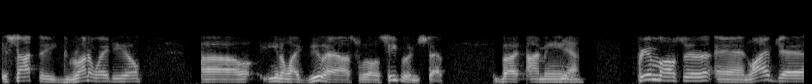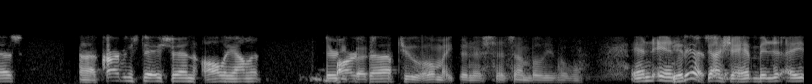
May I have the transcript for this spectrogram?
it's not the runaway deal, uh, you know, like View House with all the seafood and stuff. But I mean, Yeah. pre-mimosa and live jazz, uh, carving station, all the omelet, Thirty bar bucks stuff. too. Oh my goodness, that's unbelievable. And and It is. gosh, I haven't been. I,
